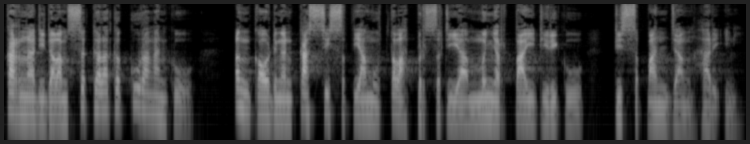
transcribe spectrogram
karena di dalam segala kekuranganku, Engkau dengan kasih setiamu telah bersedia menyertai diriku di sepanjang hari ini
